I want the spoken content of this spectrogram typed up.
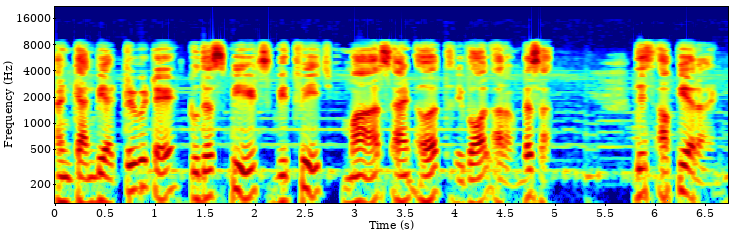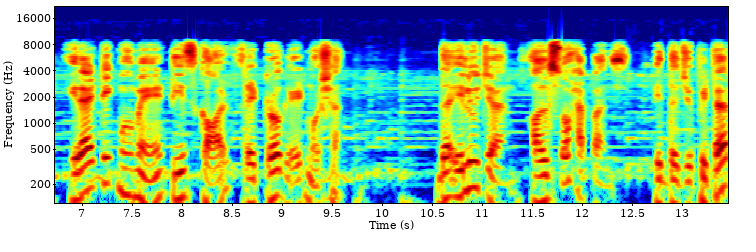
and can be attributed to the speeds with which Mars and Earth revolve around the Sun. This apparent erratic movement is called retrograde motion. The illusion also happens with the Jupiter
